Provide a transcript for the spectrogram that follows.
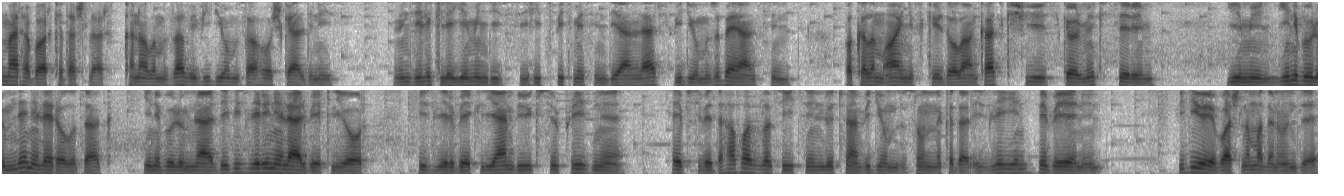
merhaba arkadaşlar. Kanalımıza ve videomuza hoş geldiniz. Öncelikle Yemin dizisi hiç bitmesin diyenler videomuzu beğensin. Bakalım aynı fikirde olan kaç kişiyiz görmek isterim. Yemin yeni bölümde neler olacak? Yeni bölümlerde bizleri neler bekliyor? Bizleri bekleyen büyük sürpriz ne? Hepsi ve daha fazlası için lütfen videomuzu sonuna kadar izleyin ve beğenin. Videoya başlamadan önce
